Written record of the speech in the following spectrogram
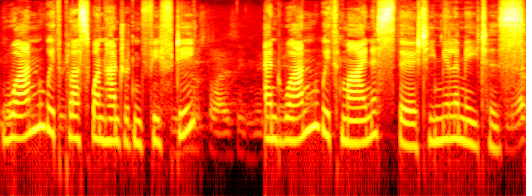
one with plus 150, and one with minus 30 millimeters.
